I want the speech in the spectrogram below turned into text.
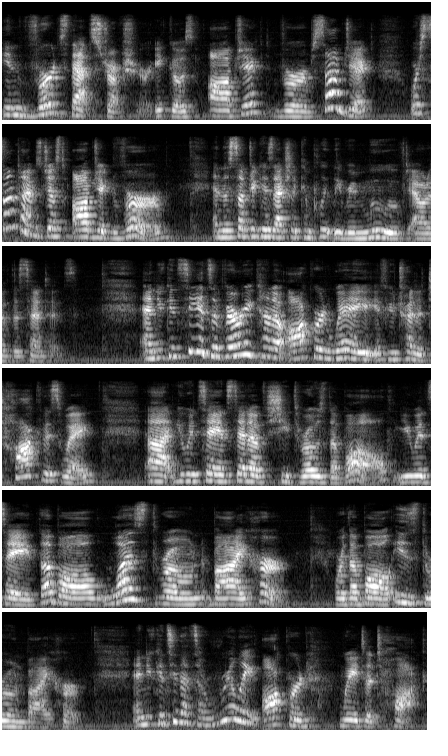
inverts that structure. It goes object, verb, subject, or sometimes just object, verb, and the subject is actually completely removed out of the sentence. And you can see it's a very kind of awkward way if you try to talk this way. Uh, you would say instead of she throws the ball, you would say the ball was thrown by her, or the ball is thrown by her. And you can see that's a really awkward way to talk.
